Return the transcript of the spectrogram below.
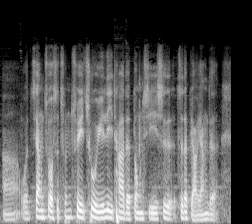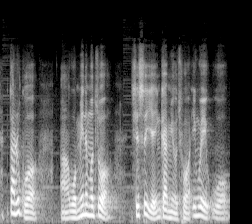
啊，我这样做是纯粹出于利他的动机，是值得表扬的。但如果啊我没那么做，其实也应该没有错，因为我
